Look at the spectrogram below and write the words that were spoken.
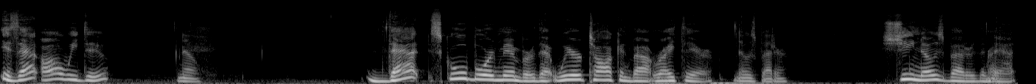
Is that all we do? No. that school board member that we're talking about right there, Knows better. she knows better than Right. that.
